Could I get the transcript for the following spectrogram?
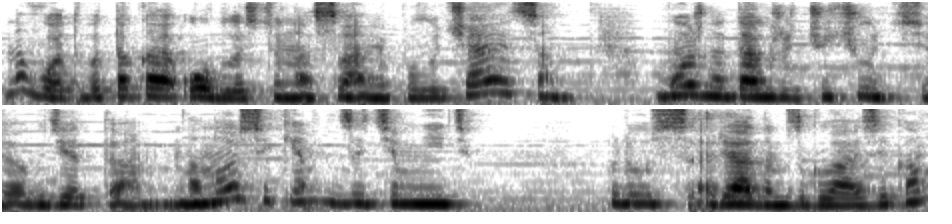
Ну вот, вот такая область у нас с вами получается. Можно также чуть-чуть э, где-то на носике затемнить. Плюс рядом с глазиком,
